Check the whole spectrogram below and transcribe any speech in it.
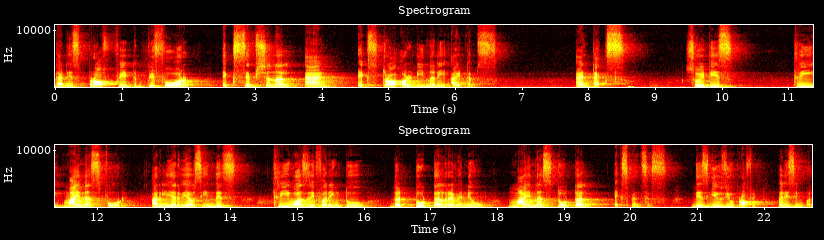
that is profit before exceptional and extraordinary items and tax. So, it is 3 minus 4 earlier we have seen this 3 was referring to the total revenue minus total expenses. This gives you profit very simple.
